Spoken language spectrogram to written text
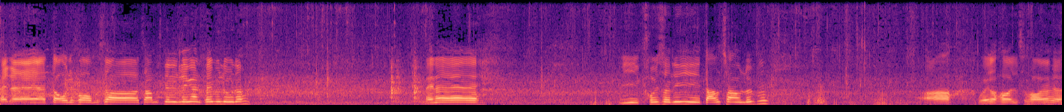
Men er jeg er dårlig form, så tager måske lidt længere end 5 minutter. Men øh, vi krydser lige downtown Lyngby. Og weatherhold til højre her.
